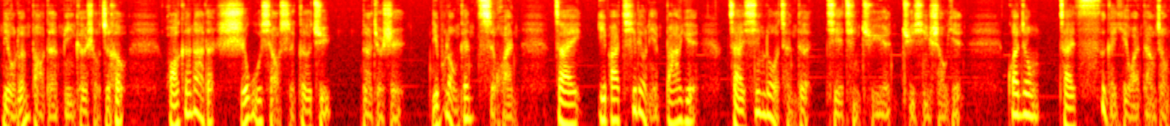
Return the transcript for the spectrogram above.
纽伦堡的民歌手之后，华格纳的十五小时歌剧，那就是《尼布龙根指环》，在一八七六年八月在新落成的节庆剧院举行首演。观众在四个夜晚当中，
